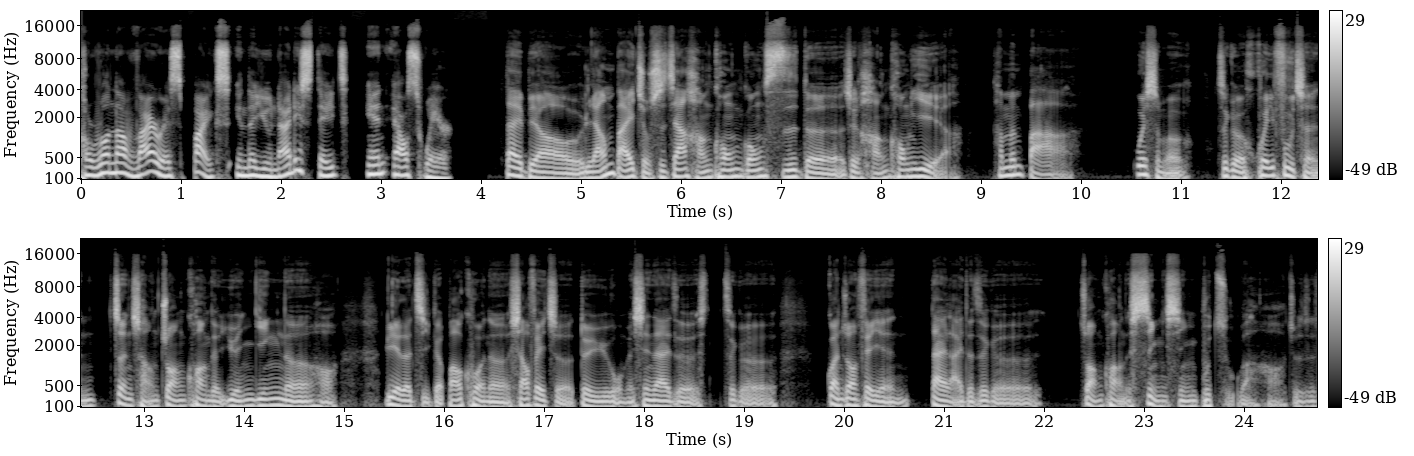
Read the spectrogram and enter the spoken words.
coronavirus spikes in the United States and elsewhere. 代表两百九十家航空公司的这个航空业啊， 他们把为什么这个恢复成正常状况的原因呢？哈，列了几个，包括呢，消费者对于我们现在的这个冠状肺炎带来的这个状况的信心不足吧，哈，就是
